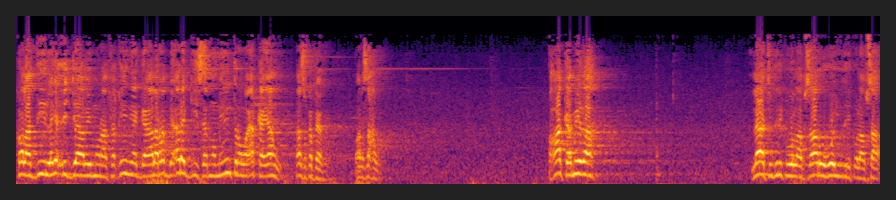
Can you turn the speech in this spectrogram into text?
Kol haddii laga xijaabay munaafiqiin iyo gaalo rabbi araggiisa muminiintuna way arkayaan taasuu ka fahmay. Waana sax wey waxaa ka mid ah laa tudrikuhu labsaar wahuwa yudriku labsaar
